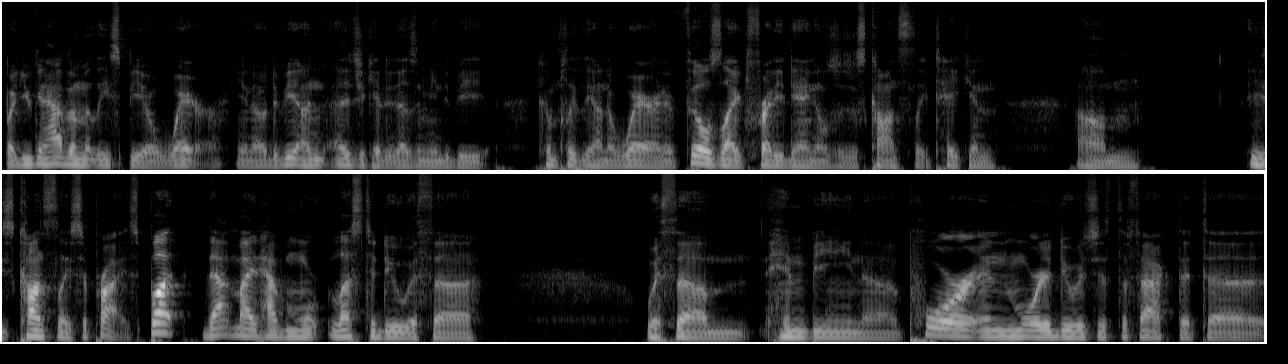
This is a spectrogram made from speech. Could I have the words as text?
but you can have him at least be aware. You know, to be uneducated doesn't mean to be completely unaware. And it feels like Freddie Daniels is just constantly taken. Um, he's constantly surprised, but that might have more less to do with uh, with um, him being uh, poor and more to do with just the fact that uh,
